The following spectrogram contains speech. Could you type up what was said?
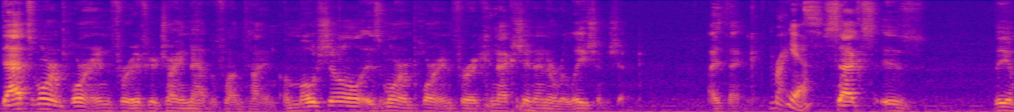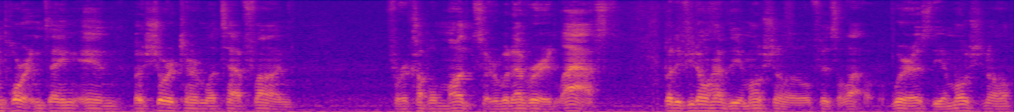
That's more important for if you're trying to have a fun time. Emotional is more important for a connection and a relationship. I think. right. Yeah. Sex is the important thing in a short term, let's have fun for a couple months or whatever it lasts. But if you don't have the emotional, it'll fizzle out. Whereas the emotional,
